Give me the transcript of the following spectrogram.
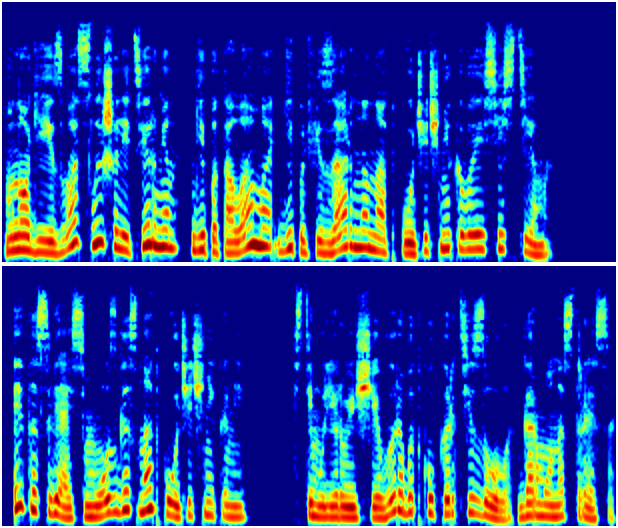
Многие из вас слышали термин гипоталамо-гипофизарно-надпочечниковая система. Это связь мозга с надпочечниками, стимулирующие выработку кортизола, гормона стресса,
